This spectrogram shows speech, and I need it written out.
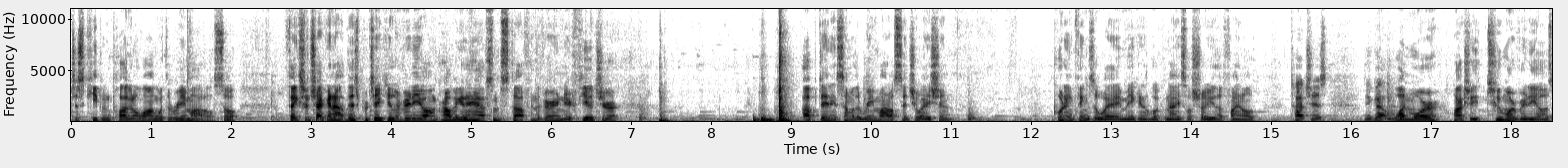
just keeping plugging along with the remodel. So thanks for checking out this particular video. I'm probably going to have some stuff in the very near future updating some of the remodel situation, putting things away, making it look nice. I'll show you the final touches. We've got one more, well actually two more videos.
